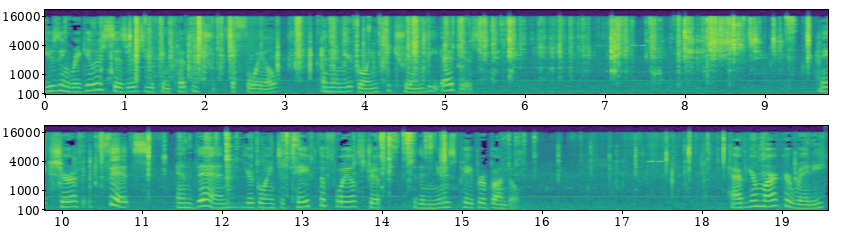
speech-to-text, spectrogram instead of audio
Using regular scissors, you can cut the foil and then you're going to trim the edges. Make sure it fits and then you're going to tape the foil strip to the newspaper bundle. Have your marker ready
